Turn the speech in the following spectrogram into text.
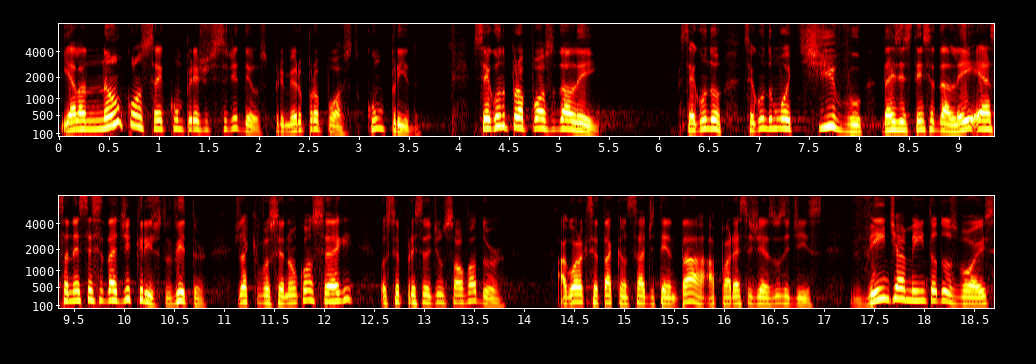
e ela não consegue cumprir a justiça de Deus. Primeiro propósito, cumprido. Segundo propósito da lei, segundo, segundo motivo da existência da lei é essa necessidade de Cristo. Vitor, já que você não consegue, você precisa de um Salvador. Agora que você está cansado de tentar, aparece Jesus e diz: Vinde a mim todos vós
